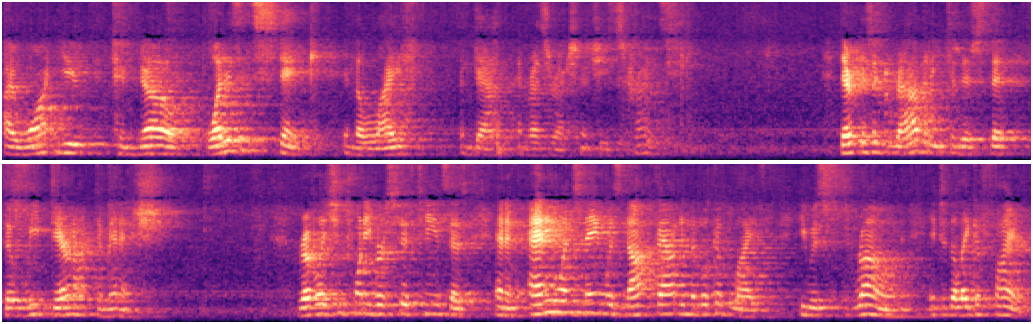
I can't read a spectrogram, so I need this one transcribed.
I want you to know what is at stake in the life and death and resurrection of Jesus Christ. There is a gravity to this that, that we dare not diminish. Revelation 20, verse 15 says, And if anyone's name was not found in the book of life, he was thrown into the lake of fire.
